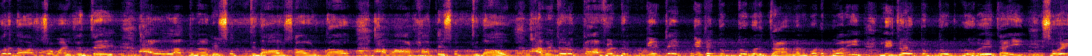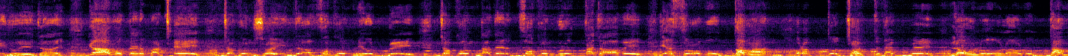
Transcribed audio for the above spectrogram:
করে দেওয়ার সময় এসেছে। আল্লাহ, তুমি ওকে শক্তি দাও, সাহস দাও, আমার হাতে শক্তি দাও। আমি যেন কাফেরদের কেটে কেটে টুকটো করে জাহান্নাম ঘটাতে পারি নিজেও টুকরো টুকরো হয়ে যাই। শহীদ হয়ে যায়। কামতের মাঠে যখন শহীদরা জখম নিয়ে উঠবে, যখন তাদের জখমগুলো তাজা হবে দামান, রক্ত ঝরতে থাকবে লৌনু লৌনু দাম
